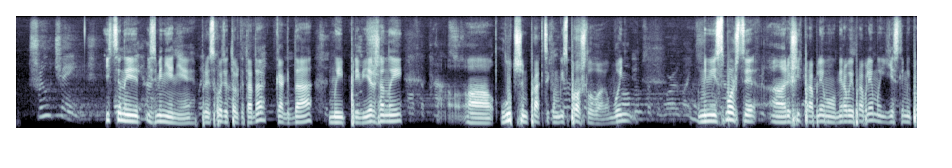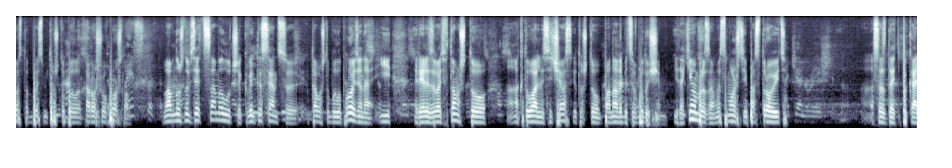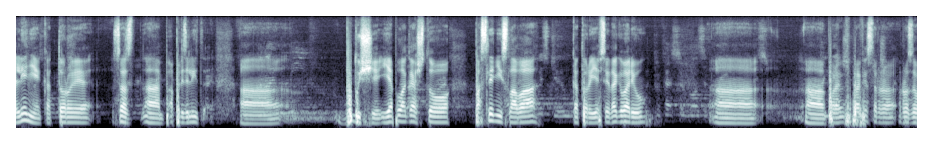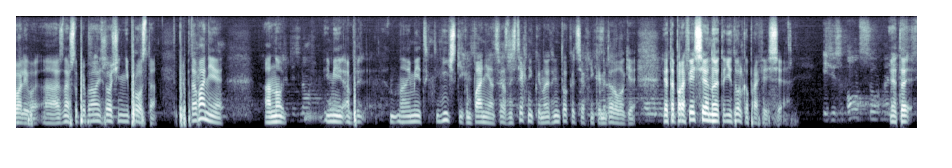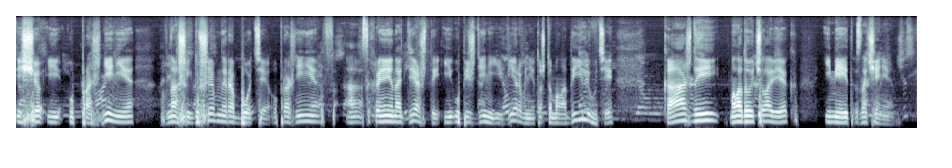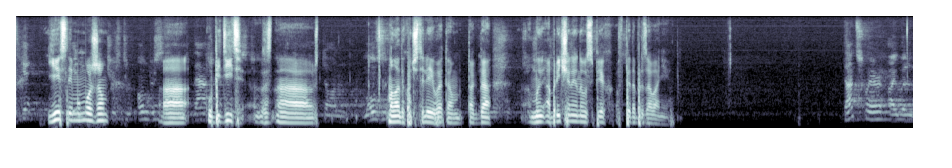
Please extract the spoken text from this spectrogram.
Истинные изменения происходят только тогда, когда мы привержены а, лучшим практикам из прошлого. Вы вы не сможете а, решить проблему, мировые проблемы, если мы просто отбросим то, что было хорошего в прошлом. Вам нужно взять самое лучшее, квинтэссенцию того, что было пройдено, и реализовать в том, что актуально сейчас, и то, что понадобится в будущем. И таким образом вы сможете построить, создать поколение, которое соз, а, определит а, будущее. И я полагаю, что последние слова, которые я всегда говорю, а, а, профессор Роза Валива. А, я знаю, что преподавание — это очень непросто. Преподавание, оно имеет, технический компонент, связанный с техникой, но это не только техника, методология. Это профессия, но это не только профессия. Это еще и упражнение в нашей душевной работе, упражнение в а, сохранении надежды и убеждений и верований, то, что молодые люди, каждый молодой человек имеет значение. Если мы можем а, убедить а, молодых учителей в этом, тогда мы обречены на успех в педобразовании.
